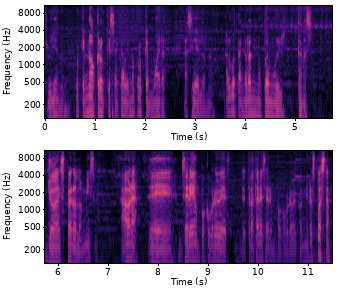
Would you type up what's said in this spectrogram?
fluyendo, ¿no? Porque no creo que se acabe, no creo que muera así de la nada. Algo tan grande no puede morir tan así. Yo espero lo mismo. Ahora, eh, seré un poco breve, trataré de ser un poco breve con mi respuesta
